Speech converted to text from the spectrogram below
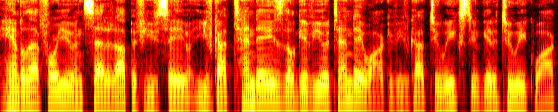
handle that for you and set it up. If you say you've got 10 days, they'll give you a 10 day walk. If you've got two weeks, you'll get a two week walk.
